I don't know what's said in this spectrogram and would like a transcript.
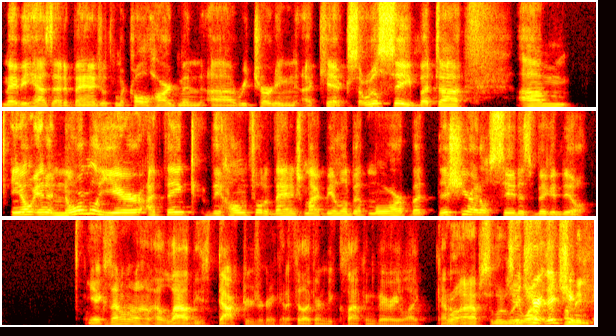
maybe has that advantage with Mecole Hardman uh, returning a kick. So we'll see. But, uh, um, you know, in a normal year, I think the home field advantage might be a little bit more, but this year I don't see it as big a deal. Yeah, because I don't know how loud these doctors are going to get. I feel like they're going to be clapping very like kind well, of. Well, absolutely. They're, Well, I mean,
